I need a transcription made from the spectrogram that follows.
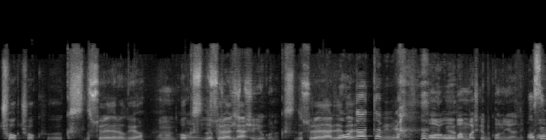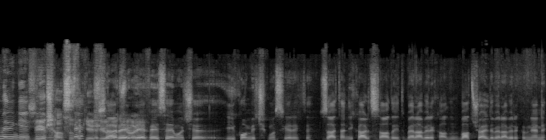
çok çok kısıtlı süreler alıyor. Onun O o kısıtlı yapacak süreler hiçbir şey yok ona. Kısıtlı sürelerde de Orada tabii biraz O, o bambaşka bir konu yani. Osimhen'in gelişi. Büyük şanssızlık yaşıyor Mesela bak şu an. RFS maçı ilk 11 çıkması gerekti. Zaten Icardi sahadaydı. Berabere kaldın. Batu Şuay da berabere kaldın. Yani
